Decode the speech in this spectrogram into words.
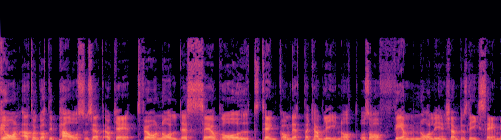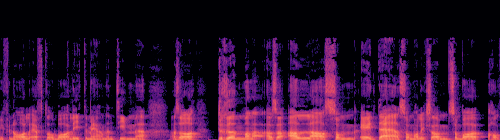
från att ha gått i paus och sett okej, okay, 2-0, det ser bra ut, tänk om detta kan bli något och så ha 5-0 i en Champions League semifinal efter bara lite mer än en timme. Alltså drömmarna, alltså alla som är där som har liksom, som bara har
